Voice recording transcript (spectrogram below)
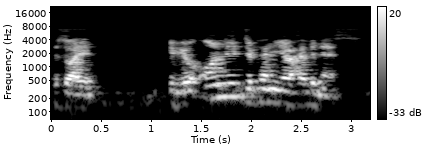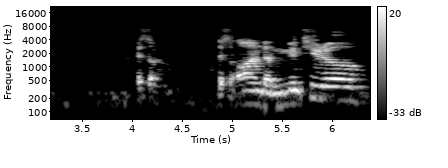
That's why if you only depend your happiness it's, it's on the material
